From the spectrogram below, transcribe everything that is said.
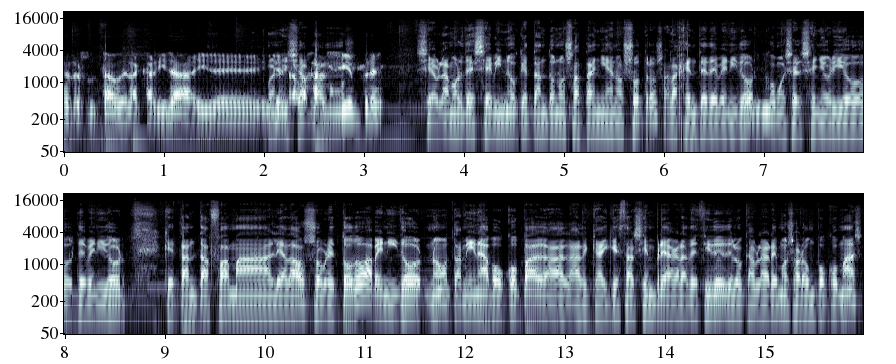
el resultado de la calidad y de, y Bueno, de y si trabajar hablamos- siempre. Si hablamos de ese vino que tanto nos atañe a nosotros, a la gente de Benidorm, como es el señorío de Benidorm, que tanta fama le ha dado, sobre todo a Benidorm, ¿no? También a Bocopa, al, al que hay que estar siempre agradecido y de lo que hablaremos ahora un poco más.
